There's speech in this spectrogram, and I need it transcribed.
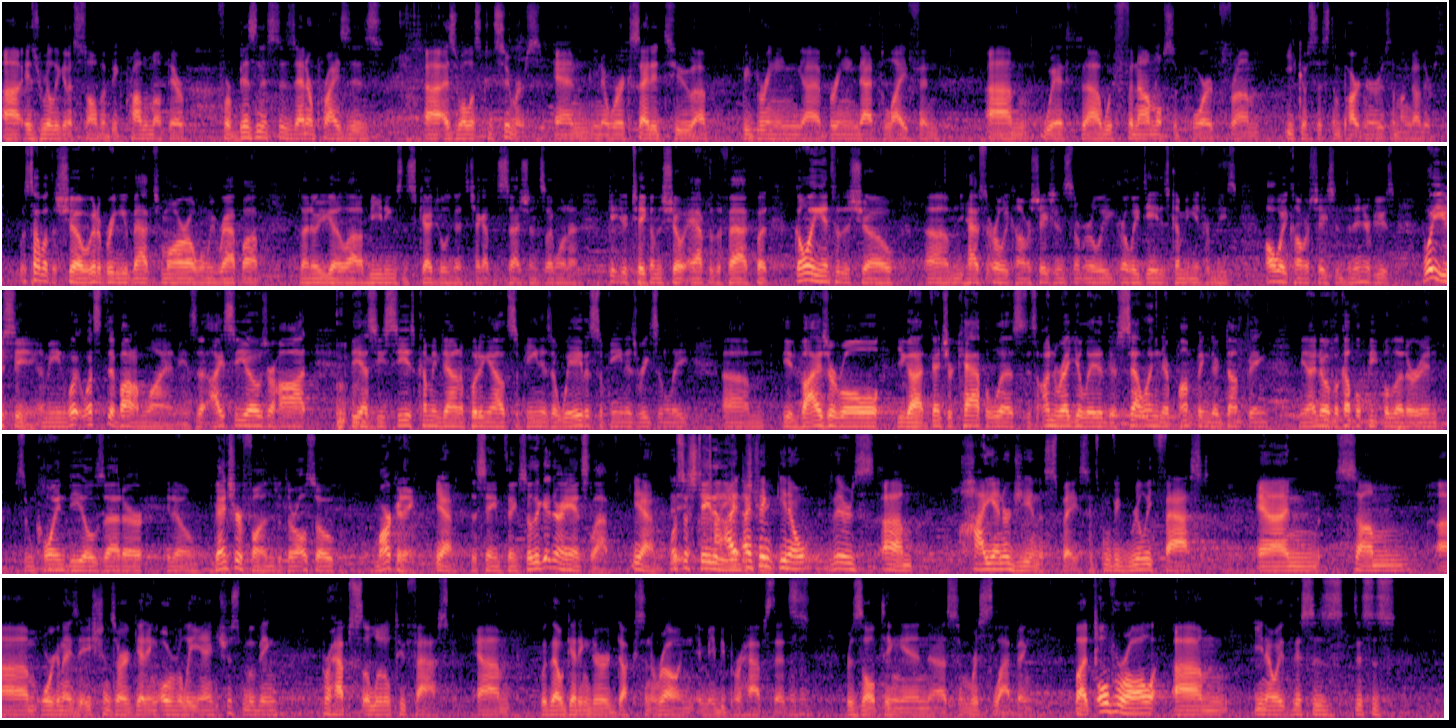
uh, is really going to solve a big problem out there for businesses, enterprises, uh, as well as consumers. And you know, we're excited to uh, be bringing, uh, bringing that to life and um, with, with phenomenal support from ecosystem partners, among others. Let's talk about the show. We're going to bring you back tomorrow when we wrap up, because I know you got a lot of meetings and schedules, you to check out the sessions, so I want to get your take on the show after the fact. But going into the show, um, you have some early conversations, some early early data is coming in from these hallway conversations and interviews. What are you seeing? I mean, what, what's the bottom line? I mean, the ICOs are hot, the SEC is coming down and putting out subpoenas, a wave of subpoenas recently, um, the advisor role, you got venture capitalists, it's unregulated, they're selling, they're pumping, they're dumping. I mean, I know of a couple people that are in some coin deals that are, you know, venture funds, but they're also marketing yeah. the same thing. So they're getting their hands slapped. Yeah. What's the state of the I, industry? I think, you know, there's um, high energy in the space. It's moving really fast and some um, organizations are getting overly anxious, moving perhaps a little too fast um, without getting their ducks in a row and, and maybe perhaps that's mm -hmm. resulting in uh, some wrist slapping. But overall, um, you know, this is, this is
